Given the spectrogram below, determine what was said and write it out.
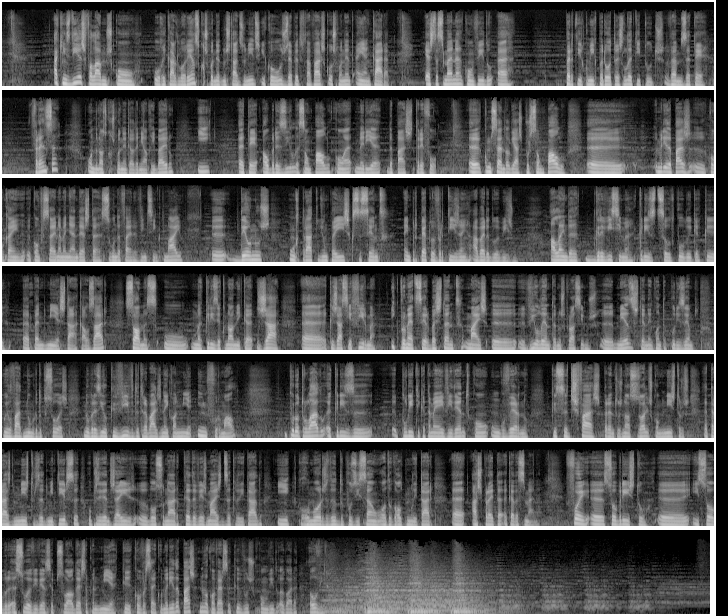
Há 15 dias falámos com o Ricardo Lourenço, correspondente nos Estados Unidos, e com o José Pedro Tavares, correspondente em Ankara. Esta semana convido a partir comigo para outras latitudes. Vamos até França, onde o nosso correspondente é o Daniel Ribeiro, e até ao Brasil, a São Paulo, com a Maria da Paz Trefo. Uh, começando, aliás, por São Paulo, uh, Maria da Paz, eh, com quem conversei na manhã desta segunda-feira, 25 de maio, eh, deu-nos um retrato de um país que se sente em perpétua vertigem à beira do abismo. Além da gravíssima crise de saúde pública que a pandemia está a causar, soma-se uma crise económica já, uh, que já se afirma e que promete ser bastante mais uh, violenta nos próximos uh, meses, tendo em conta, por exemplo, o elevado número de pessoas no Brasil que vive de trabalhos na economia informal. Por outro lado, a crise eh, política também é evidente, com um governo que se desfaz perante os nossos olhos, com ministros atrás de ministros a demitir-se, o presidente Jair Bolsonaro cada vez mais desacreditado e rumores de deposição ou de golpe militar uh, à espreita a cada semana. Foi uh, sobre isto uh, e sobre a sua vivência pessoal desta pandemia que conversei com a Maria da Paz, numa conversa que vos convido agora a ouvir.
